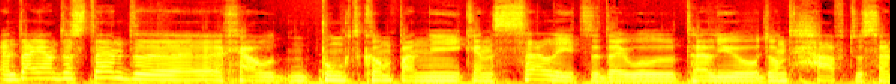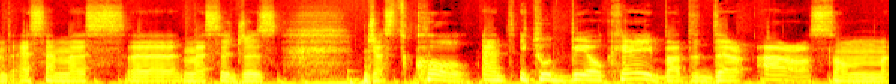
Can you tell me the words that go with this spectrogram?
and I understand uh, how Punkt company can sell it. They will tell you, you don't have to send SMS messages, just call. And it would be okay, but there are some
